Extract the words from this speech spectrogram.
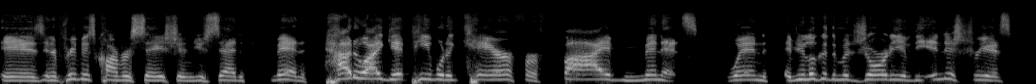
is in a previous conversation, you said, Man, how do I get people to care for five minutes? When, if you look at the majority of the industry, it's,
